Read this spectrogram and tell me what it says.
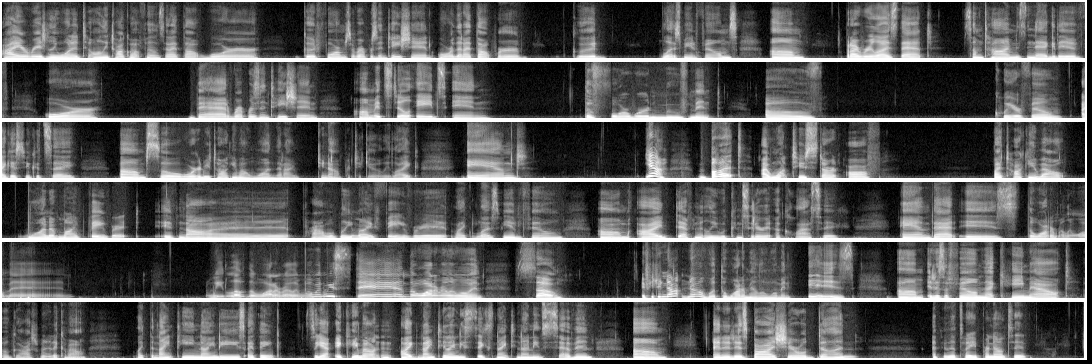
I originally wanted to only talk about films that I thought were good forms of representation or that I thought were good lesbian films. Um, but I realized that sometimes negative or bad representation, um, it still aids in the forward movement of queer film, I guess you could say. Um, so we're going to be talking about one that I do not particularly like. And yeah, but I want to start off by talking about one of my favorite, if not probably my favorite, like lesbian film. Um, I definitely would consider it a classic, and that is The Watermelon Woman. We love The Watermelon Woman. We stand The Watermelon Woman. So, if you do not know what The Watermelon Woman is, um, it is a film that came out. Oh gosh, when did it come out? Like the 1990s, I think. So yeah, it came out in like 1996, 1997. Um, and it is by Cheryl Dunn. I think that's how you pronounce it.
